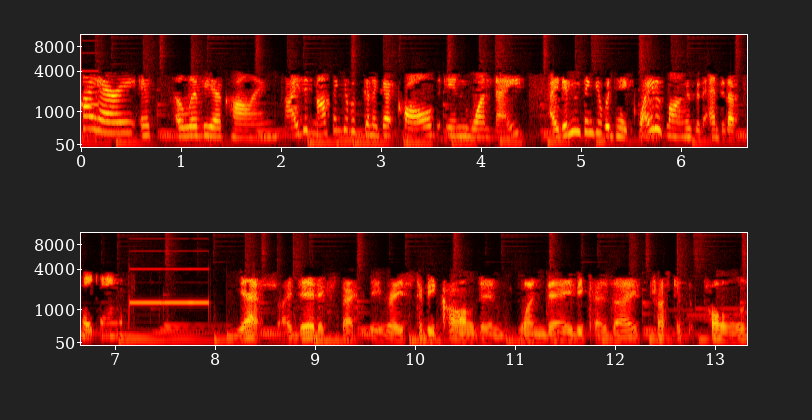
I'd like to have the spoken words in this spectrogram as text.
Hi, Harry. It's Olivia calling. I did not think it was going to get called in one night. I didn't think it would take quite as long as it ended up taking yes, I did expect the race to be called in one day because I trusted the polls.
